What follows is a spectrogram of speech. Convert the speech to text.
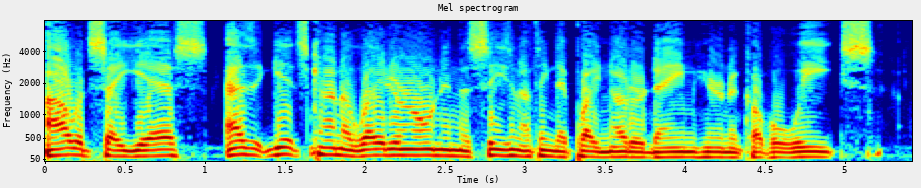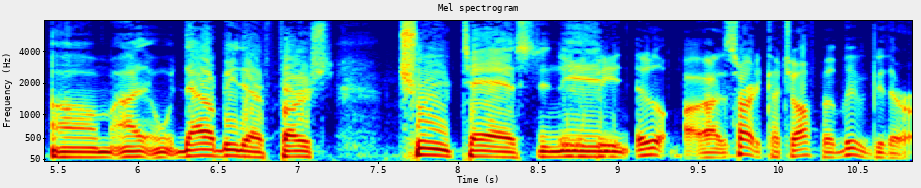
I would say yes. As it gets kind of later on in the season, I think they play Notre Dame here in a couple weeks. Um, I, that'll be their first true test, and then would be, it'll- uh, sorry to cut you off, but it would be their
